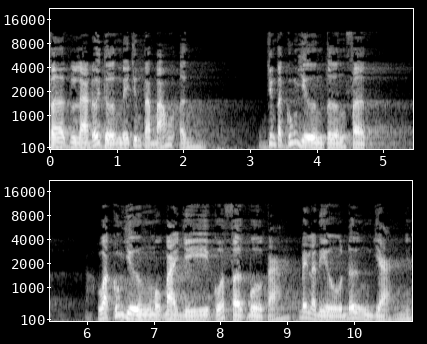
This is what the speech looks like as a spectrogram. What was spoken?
Phật là đối tượng để chúng ta báo ân. Chúng ta cúng dường tượng Phật, Hoặc cúng dường một bài vị của Phật Bồ Tát. Đây là điều đơn giản nhất.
